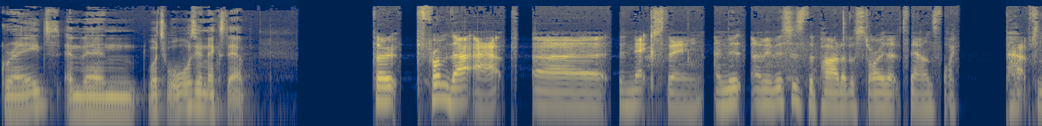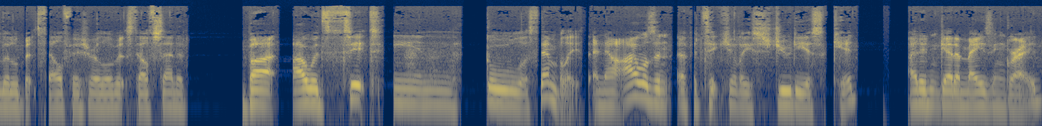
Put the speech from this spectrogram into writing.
grades, and then what what was your next app? So from that app, uh, the next thing, and thi- I mean, this is the part of the story that sounds like perhaps a little bit selfish or a little bit self-centered, but I would sit in school assemblies, and now I wasn't a particularly studious kid. I didn't get amazing grades,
